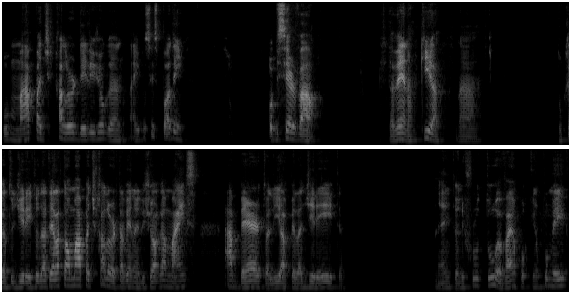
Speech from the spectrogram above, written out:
o mapa de calor dele jogando. Aí vocês podem observar. Ó. Tá vendo? Aqui, ó, na, no canto direito da tela tá o mapa de calor, tá vendo? Ele joga mais aberto ali, ó, pela direita. Né? Então ele flutua, vai um pouquinho pro meio,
